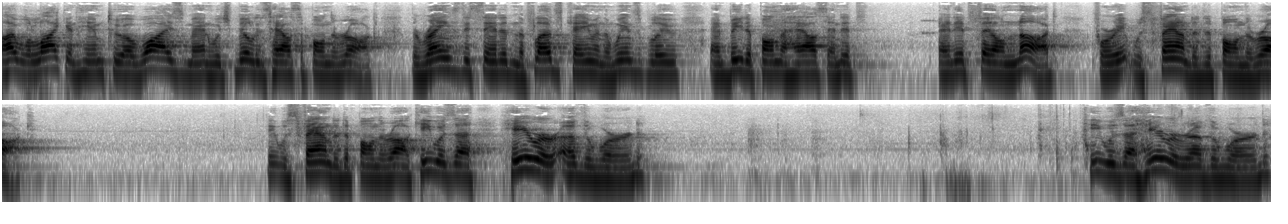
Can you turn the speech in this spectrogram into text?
I will liken him to a wise man which built his house upon the rock. The rains descended, and the floods came, and the winds blew and beat upon the house, and it, and it fell not, for it was founded upon the rock. It was founded upon the rock. He was a hearer of the word, he was a hearer of the word.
